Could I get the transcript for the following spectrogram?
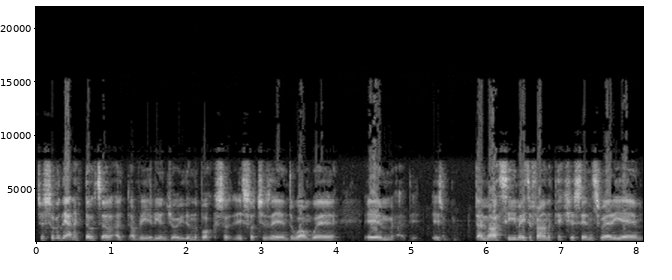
just some of the anecdotes I, I really enjoyed in the book, such as um, the one where um, his Denmark teammate. Found the picture since where he um,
